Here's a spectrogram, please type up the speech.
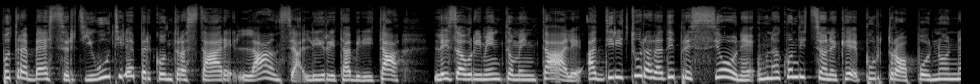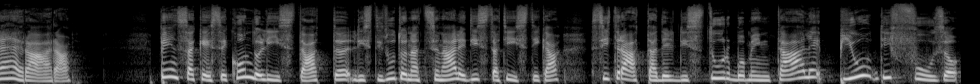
potrebbe esserti utile per contrastare l'ansia, l'irritabilità, l'esaurimento mentale, addirittura la depressione, una condizione che purtroppo non è rara. Pensa che secondo l'Istat, l'Istituto Nazionale di Statistica, si tratta del disturbo mentale più diffuso,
